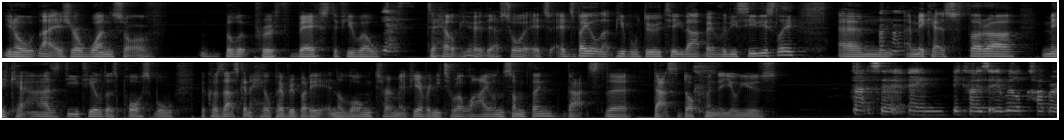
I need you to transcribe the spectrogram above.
you know, that is your one sort of bulletproof vest, if you will. Yes to help you out there. So it's it's vital that people do take that bit really seriously um, mm-hmm. and make it as thorough, make it as detailed as possible because that's going to help everybody in the long term. If you ever need to rely on something, that's the that's the document that you'll use. That's it, um, because it will cover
